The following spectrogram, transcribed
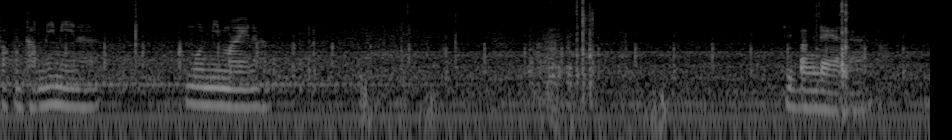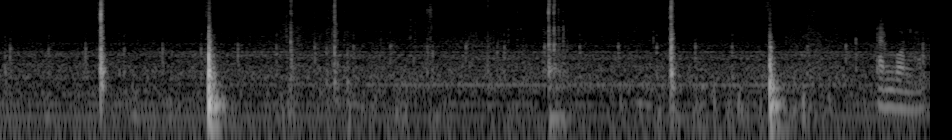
ฝั่งคนขับไม่มีนะฮะขโมยมีไม้นะครับ ที่ บังแดดนะด้านบนครับ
